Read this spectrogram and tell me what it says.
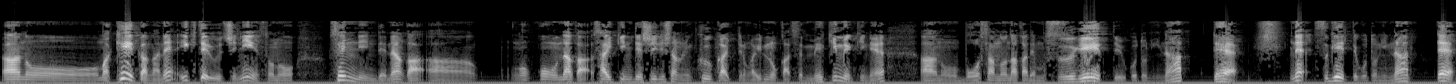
あのー、まあ、経過がね、生きてるうちに、その、千人でなんか、あこう、なんか、最近弟子入りしたのに空海っていうのがいるのかって、めきめきね、あの、坊さんの中でもすげえっていうことになって、ね、すげえってことになって、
